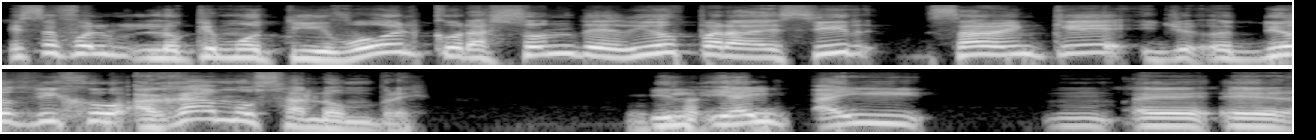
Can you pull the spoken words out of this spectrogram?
Ese fue lo que motivó el corazón de Dios para decir, ¿saben qué? Yo- Dios dijo, hagamos al hombre. Y, y hay, hay, mm, eh, eh,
